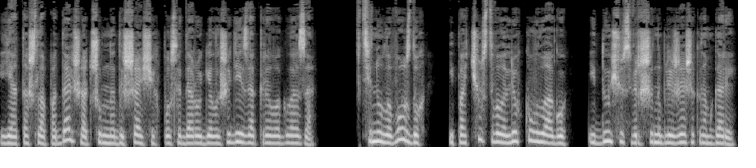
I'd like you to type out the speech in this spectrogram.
Я отошла подальше от шумно дышащих после дороги лошадей и закрыла глаза. Втянула воздух и почувствовала легкую влагу, идущую с вершины ближайшей к нам горы.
